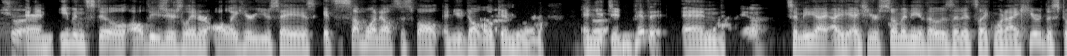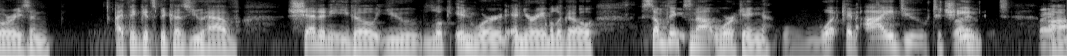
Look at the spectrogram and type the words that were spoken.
Sure. And even still, all these years later, all I hear you say is it's someone else's fault and you don't look inward and sure. you didn't pivot. And yeah, yeah to me, I, I hear so many of those that it's like when I hear the stories, and I think it's because you have shed an ego, you look inward, and you're able to go, something's not working. What can I do to change right. it? Right. Uh,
